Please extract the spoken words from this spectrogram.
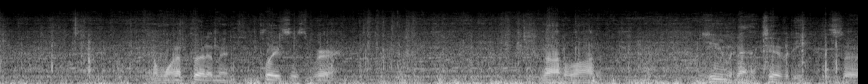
I want to put them in places where there's not a lot of human activity, so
